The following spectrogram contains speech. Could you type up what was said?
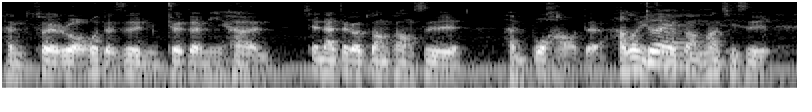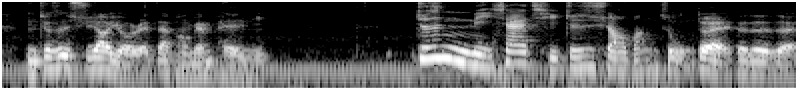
很脆弱，或者是你觉得你很现在这个状况是很不好的。他说你这个状况其实你就是需要有人在旁边陪你，就是你下一期就是需要帮助。对对对对，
